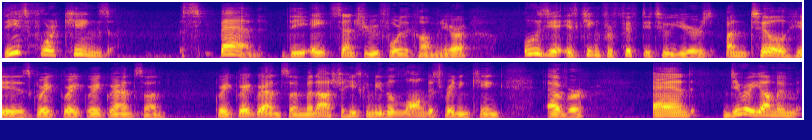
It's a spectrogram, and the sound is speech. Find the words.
These four kings span the 8th century before the Common Era. Uzziah is king for 52 years until his great great great grandson, great great grandson Menashe. He's going to be the longest reigning king ever. And Divrei Yamim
